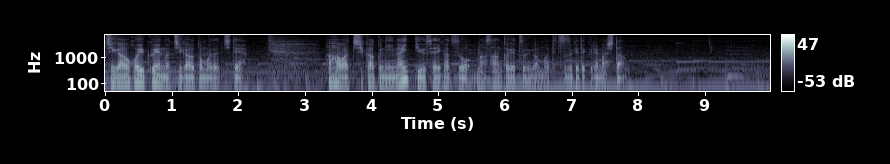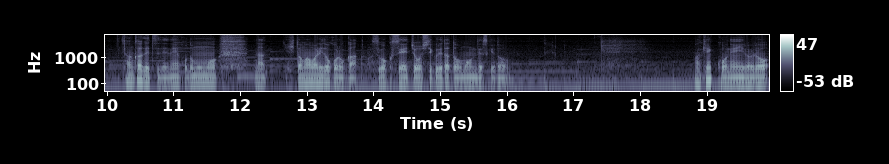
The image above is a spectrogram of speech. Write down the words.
違う保育園の違う友達で母は近くにいないっていう生活を、まあ、3ヶ月頑張って続けてくれました。3ヶ月でね子供もな一回りどころかすごく成長してくれたと思うんですけど、まあ、結構ねいろいろ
